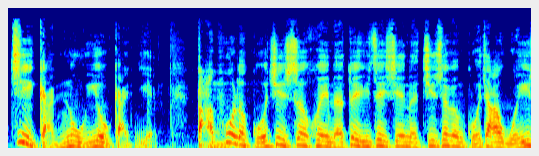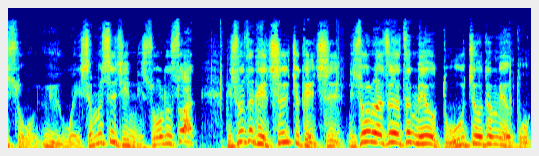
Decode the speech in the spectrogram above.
既敢怒又敢言。打破了国际社会呢，对于这些呢 G7 国家为所欲为，什么事情你说了算？你说这可以吃就可以吃，你说了这这没有毒就就没有毒，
